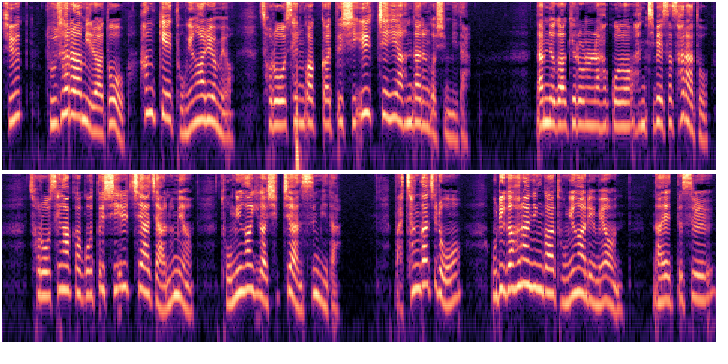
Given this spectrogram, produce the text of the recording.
즉, 두 사람이라도 함께 동행하려며 서로 생각과 뜻이 일치해야 한다는 것입니다. 남녀가 결혼을 하고 한 집에서 살아도 서로 생각하고 뜻이 일치하지 않으면 동행하기가 쉽지 않습니다. 마찬가지로 우리가 하나님과 동행하려면 나의 뜻을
